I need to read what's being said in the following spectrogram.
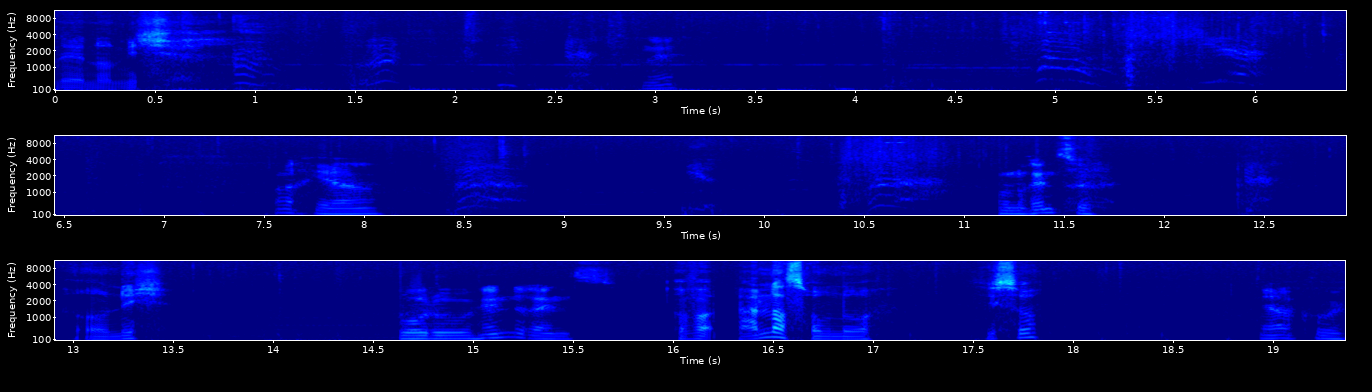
Nee, noch nicht. Ne? Ach ja. Wo rennst du? Oh, nicht. Wo du hinrennst. Aber andersrum nur. Siehst du? Ja, cool.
